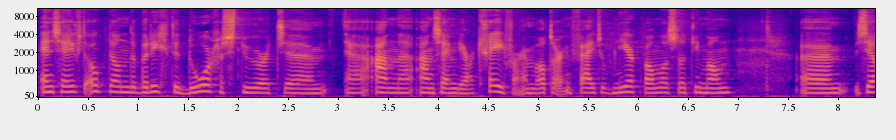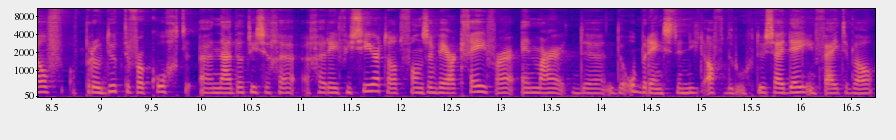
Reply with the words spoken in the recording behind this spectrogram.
en ze heeft ook dan de berichten doorgestuurd uh, uh, aan, aan zijn werkgever. En wat er in feite op neerkwam, was dat die man ehm, zelf producten verkocht nadat hij ze ge gereviseerd had van zijn werkgever. En maar de, de opbrengsten niet afdroeg. Dus hij deed in feite wel,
